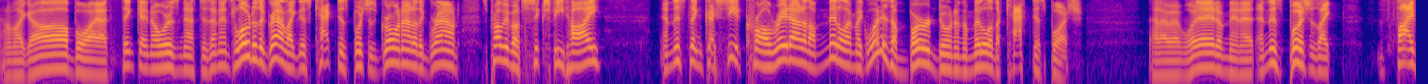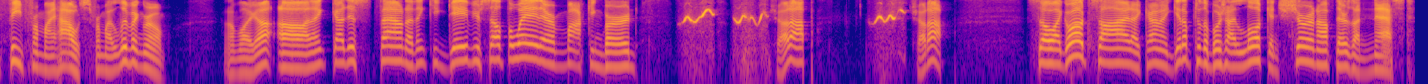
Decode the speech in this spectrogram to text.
And I'm like, oh boy, I think I know where his nest is. And it's low to the ground. Like this cactus bush is growing out of the ground. It's probably about six feet high. And this thing, I see it crawl right out of the middle. I'm like, what is a bird doing in the middle of the cactus bush? And I went, wait a minute. And this bush is like five feet from my house, from my living room. And I'm like, uh oh, I think I just found, I think you gave yourself away there, mockingbird. Shut up. Shut up. So I go outside, I kind of get up to the bush, I look, and sure enough, there's a nest.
